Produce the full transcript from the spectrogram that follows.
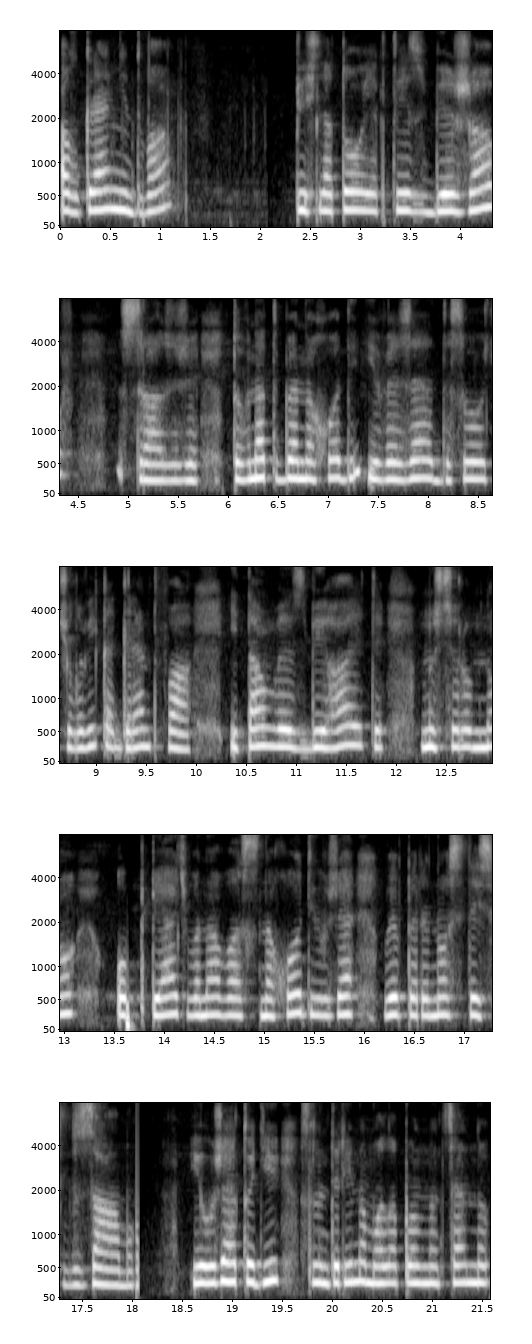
А в Гренні 2 після того, як ти збіжав сразу же, то вона тебе знаходить і везе до свого чоловіка Грандфа. І там ви збігаєте, але все одно опять вона вас знаходить, і вже ви переноситесь в замок. І вже тоді Слендеріна могла повноцінно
